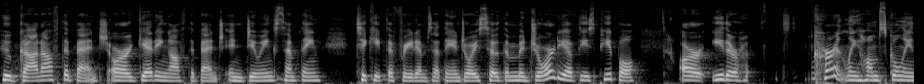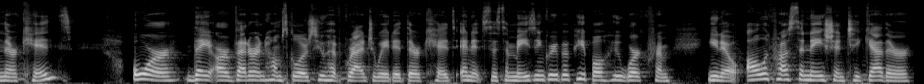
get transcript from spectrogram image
who got off the bench or are getting off the bench and doing something to keep the freedoms that they enjoy. So the majority of these people are either currently homeschooling their kids or they are veteran homeschoolers who have graduated their kids and it's this amazing group of people who work from you know all across the nation together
